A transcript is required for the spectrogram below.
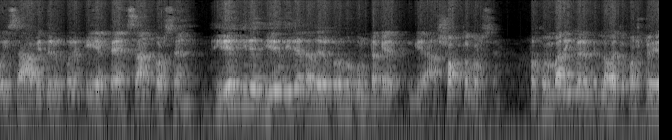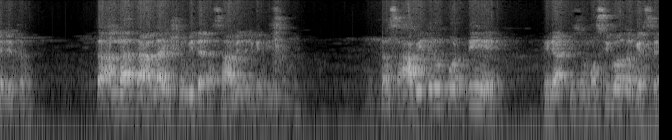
ওই সাহাবিদের উপরে এই একটা এহসান করছেন। ধীরে ধীরে ধীরে ধীরে তাদের উপর হুকুমটাকে আসক্ত করছেন। প্রথমবারই করে ফেললে হয়তো কষ্ট হয়ে যেত। তো আল্লাহ তালা এই সুবিধাটা সাহাবিদেরকে দিচ্ছেন তো সাহাবিদের উপর দিয়ে বিরাট কিছু মুসিবতও গেছে,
